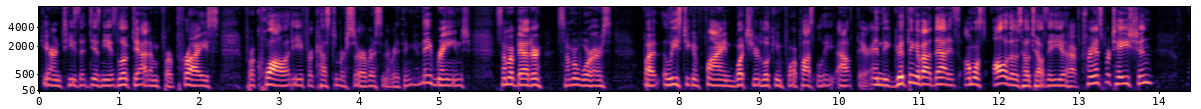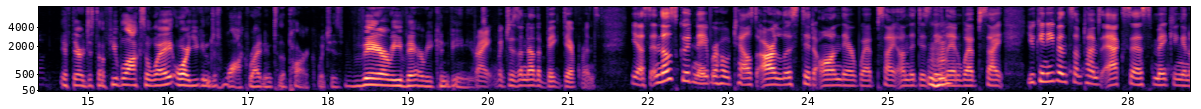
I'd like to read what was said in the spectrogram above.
guarantees that Disney has looked at them for price, for quality, for customer service, and everything. And they range. Some are better, some are worse. But at least you can find what you're looking for possibly out there. And the good thing about that is almost all of those hotels, they either have transportation, if they're just a few blocks away, or you can just walk right into the park, which is very, very convenient. Right, which is another big difference. Yes, and those good neighbor hotels are listed on their website, on the Disneyland mm-hmm. website. You can even sometimes access making an,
